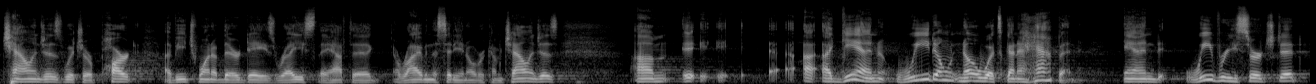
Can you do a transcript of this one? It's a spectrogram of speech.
challenges which are part of each one of their day's race. They have to arrive in the city and overcome challenges. Um, it, it, again, we don't know what's going to happen. And we've researched it.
